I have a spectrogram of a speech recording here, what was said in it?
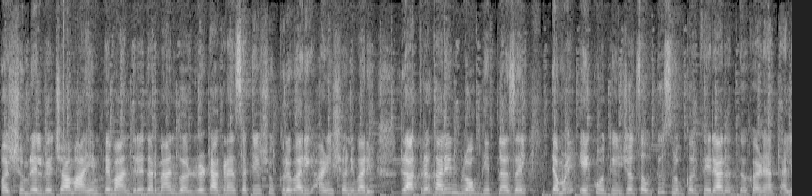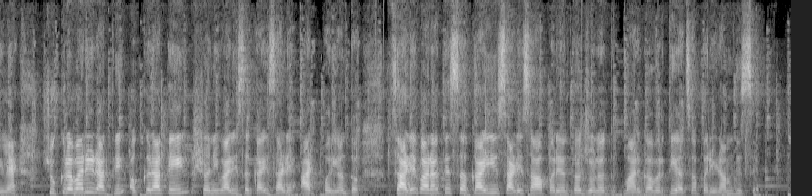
पश्चिम रेल्वेच्या माहीम ते वांद्रे दरम्यान गर्डर टाकण्यासाठी शुक्रवारी आणि शनिवारी रात्रकालीन ब्लॉक घेतला जाईल. त्यामुळे एकूण तीनशे चौतीस लोकल फेऱ्या रद्द करण्यात आलेल्या आहे शुक्रवारी रात्री अकरा ते शनिवारी सकाळी साडेआठ पर्यंत साडेबारा ते सकाळी साडेसहा पर्यंत जलद मार्गावरती याचा परिणाम दिसेल.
